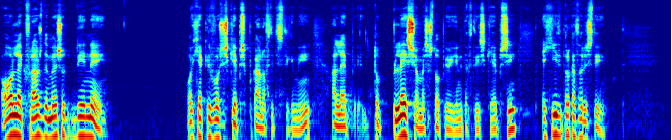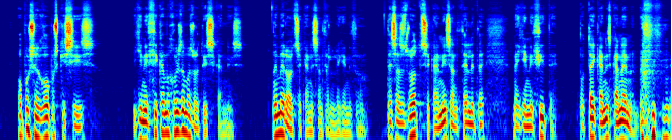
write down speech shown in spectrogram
όλα εκφράζονται μέσω του DNA. Όχι ακριβώς η σκέψη που κάνω αυτή τη στιγμή, αλλά το πλαίσιο μέσα στο οποίο γίνεται αυτή η σκέψη έχει ήδη προκαθοριστεί. Όπως εγώ, όπως και εσείς, γεννηθήκαμε χωρίς να μας ρωτήσει κανείς. Δεν με ρώτησε κανείς αν θέλω να γεννηθώ. Δεν σας ρώτησε κανείς αν θέλετε να γεννηθείτε. Ποτέ κανείς κανέναν.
